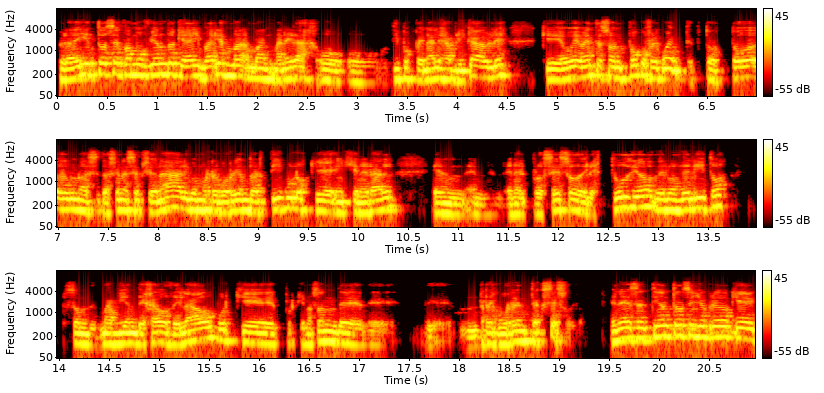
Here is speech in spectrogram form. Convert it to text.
Pero ahí entonces vamos viendo que hay varias maneras o, tipos penales aplicables que obviamente son poco frecuentes. Todo, es una situación excepcional y vamos recorriendo artículos que en general en, el proceso del estudio de los delitos son más bien dejados de lado porque, porque no son de recurrente acceso. En ese sentido, entonces, yo creo que,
